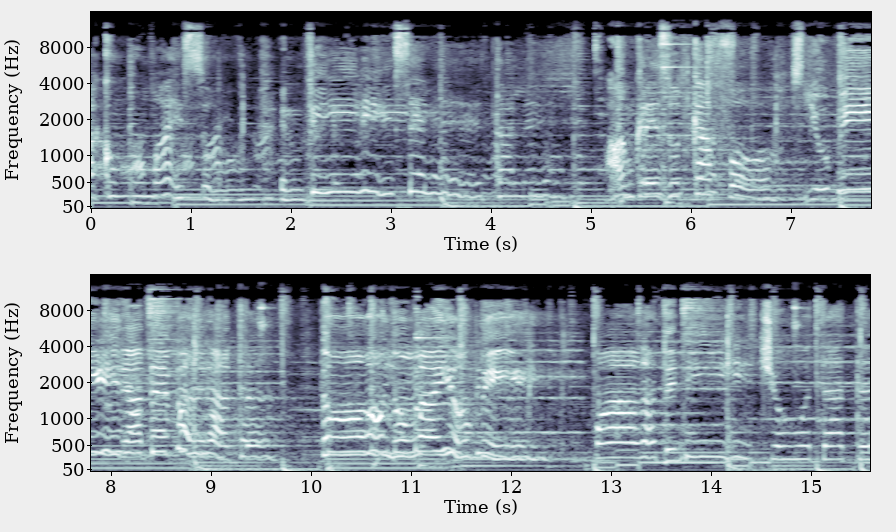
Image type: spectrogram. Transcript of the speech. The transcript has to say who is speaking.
Speaker 1: Acum nu mai sunt în visele tale. Am crezut că a fost iubirea adevărată. Tu nu m-ai iubit Poate niciodată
